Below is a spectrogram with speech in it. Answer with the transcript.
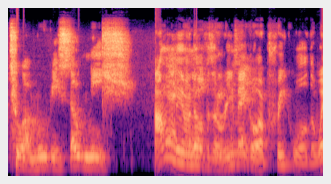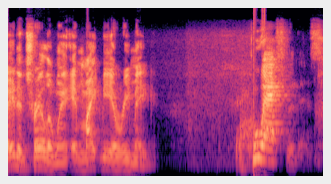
to a movie so niche. I don't even know if it's a remake or a prequel. The way the trailer went, it might be a remake. Who asked for this?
